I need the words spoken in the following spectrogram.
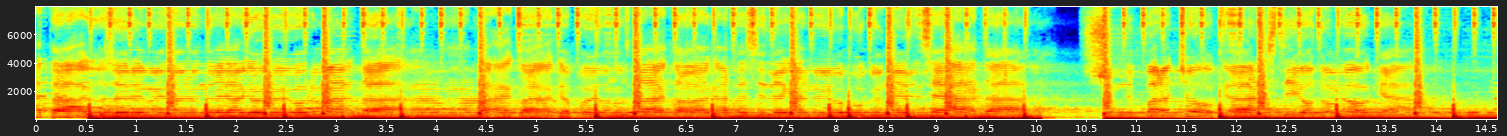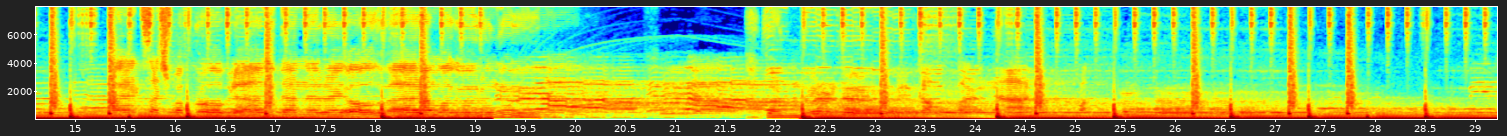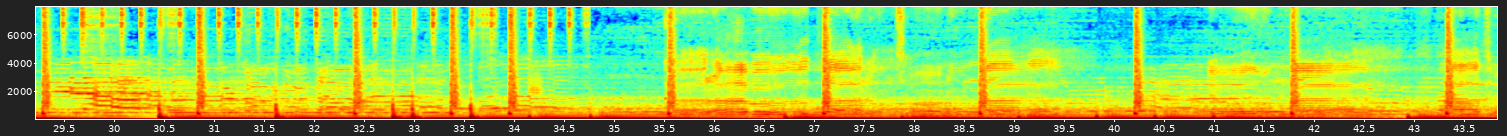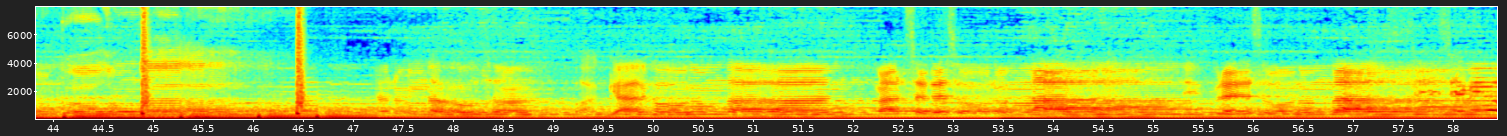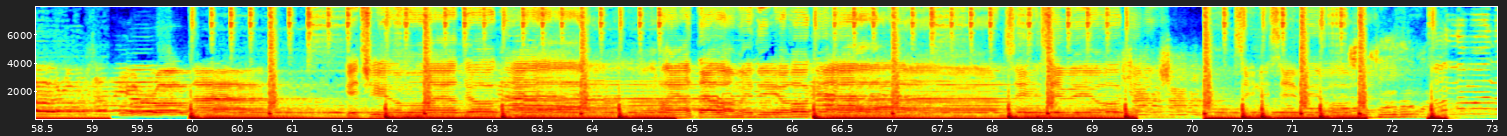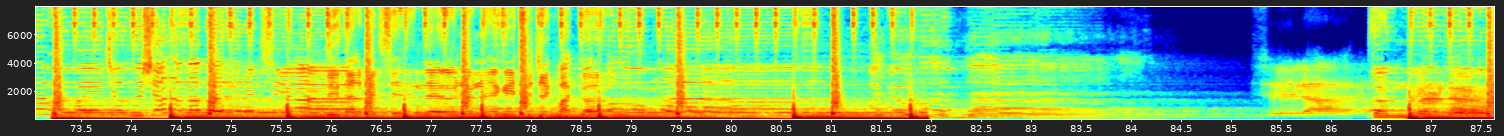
hayatta. Gözlerimin önündeler görüyorum hatta Lak lak yapıyorsunuz lak lak Ertesi de gelmiyor bugünlerin seyahatta. Şimdi para çok ya istiyordum yok ya. Hayat saçma problem gidenlere yol ver ama görünür. Döndürdüm. Geçiyor mu? Hayat yok ben Hayat devam ediyorken. Seni seviyorken Seni seviyorken. Anlamını bulmaya çalışan anlatların hepsi ya. Gider hepsinin de önüne geçecek bak gör oğlumla Döndürdüm.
